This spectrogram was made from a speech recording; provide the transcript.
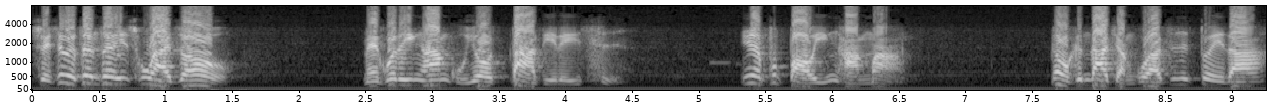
所以这个政策一出来之后。美国的银行股又大跌了一次，因为不保银行嘛。那我跟大家讲过啊，这是对的。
